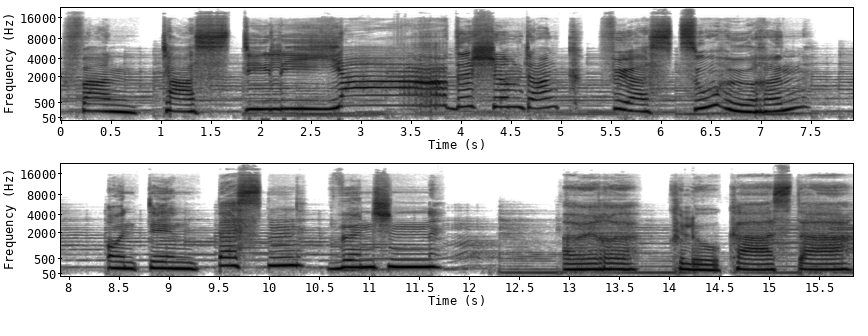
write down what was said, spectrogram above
fantastiliardischem Dank fürs Zuhören und den besten Wünschen. Eure Cluecaster.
